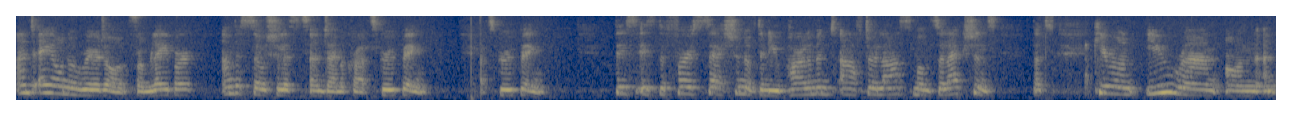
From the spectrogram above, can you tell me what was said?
and Ó Ríordáin from Labour and the Socialists and Democrats grouping. grouping. This is the first session of the new Parliament after last month's elections. That's Kieran, you ran on an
